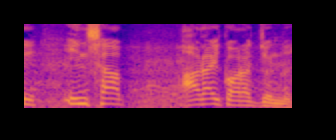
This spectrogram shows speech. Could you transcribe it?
ইনসাফ আদায় করার জন্যে।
